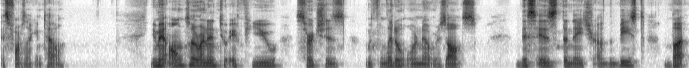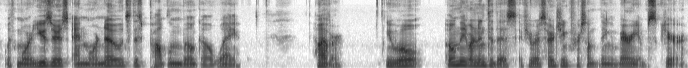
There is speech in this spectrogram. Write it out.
as far as I can tell. You may also run into a few searches with little or no results. This is the nature of the beast, but with more users and more nodes, this problem will go away. However, you will only run into this if you are searching for something very obscure.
